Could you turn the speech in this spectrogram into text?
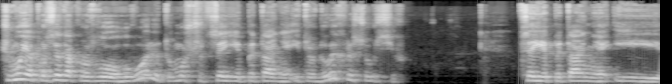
Чому я про це так розлого говорю? Тому що це є питання і трудових ресурсів, це є питання і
